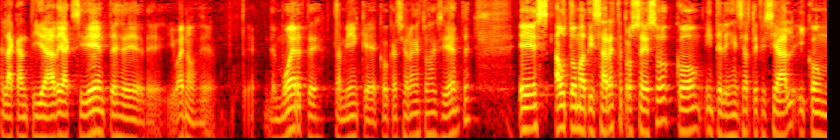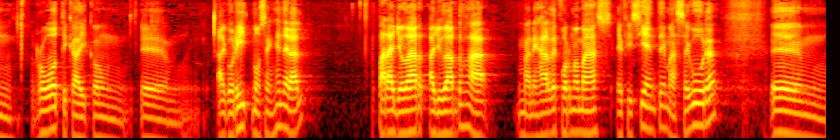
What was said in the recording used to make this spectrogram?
la cantidad de accidentes de, y bueno, de, muertes también que, ocasionan estos accidentes es automatizar este proceso con inteligencia artificial y con robótica y con eh, algoritmos en general para ayudar, ayudarnos a manejar de forma más eficiente, más segura. Eh,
